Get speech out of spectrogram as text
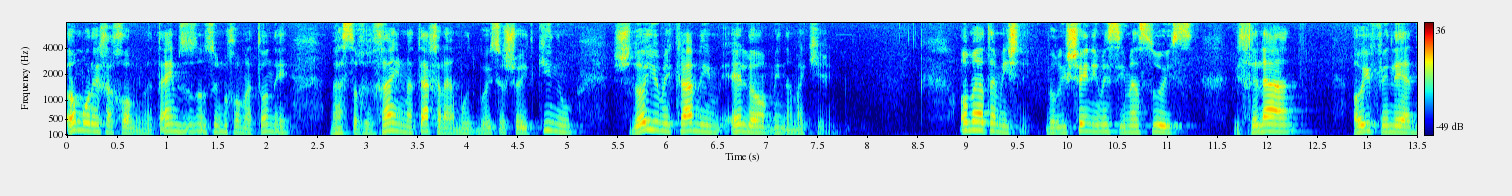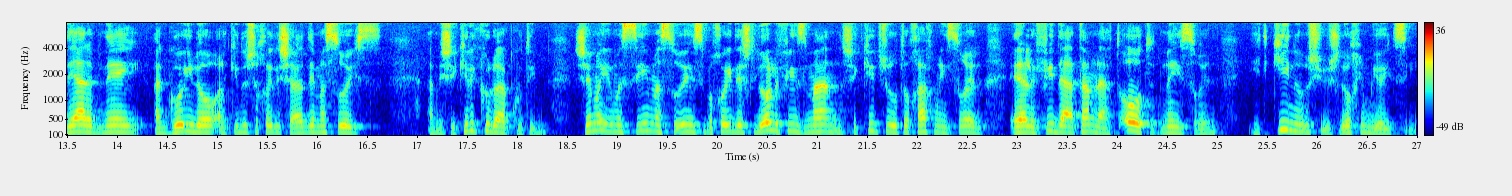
לך חכמים, מאתיים זוז נוסעים לך מתונה, והסוחרך עם מתח על העמוד בו, יסר התקינו, שלא יהיו מקבלים אלו מן המכירים. אומרת המשנה, בראשני משימה סויס, בתחילה אויפן לידע לבני הגוילו על קידוש החודש על ידי מסויס. המשקיל כולו אקוטים, שהם היו מסיעים מסויס בחודש לא לפי זמן שקידשו אותו חך מישראל, אלא לפי דעתם להטעות את בני ישראל, התקינו שיהיו שלוחים יועצים.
